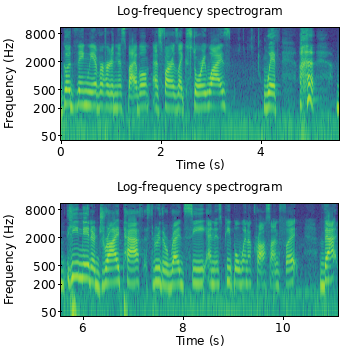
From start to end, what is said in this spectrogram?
good thing we ever heard in this Bible, as far as like story wise, with he made a dry path through the Red Sea and his people went across on foot. That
